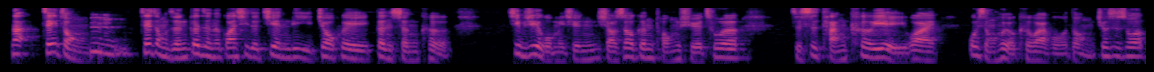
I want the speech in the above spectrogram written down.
那这种嗯，这种人跟人的关系的建立就会更深刻。记不记得我们以前小时候跟同学，除了只是谈课业以外，为什么会有课外活动？就是说，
